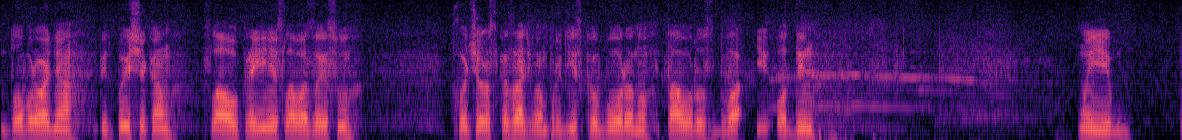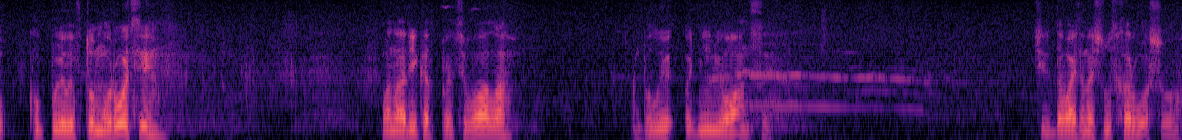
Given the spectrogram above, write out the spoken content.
Доброго дня підписчикам. Слава Україні, слава ЗСУ. Хочу розказати вам про дискоборону Taurus 2.1. Ми її купили в тому році. Вона рік відпрацювала. Були одні нюанси. Чи давайте почну з хорошого.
